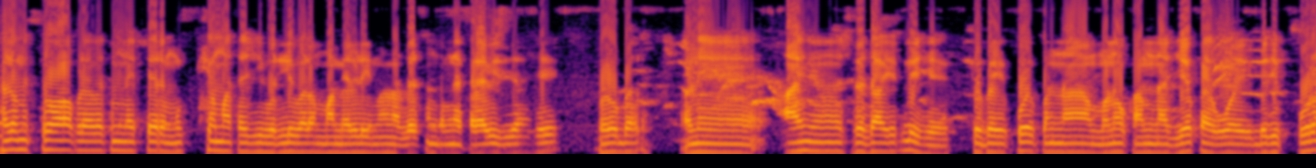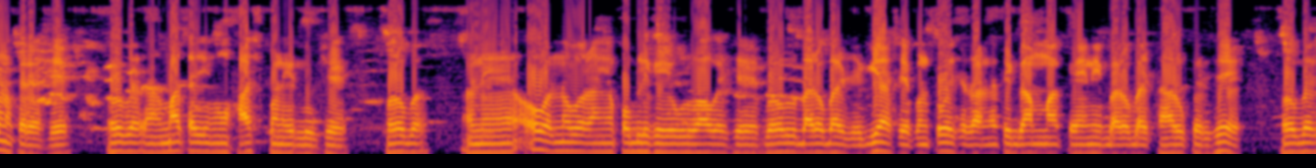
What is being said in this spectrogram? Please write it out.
હેલો મિત્રો, આપણે હવે તમને અત્યારે મુખ્ય માતાજી વડલીવાળા માં મેરડી માના દર્શન તમને કરાવી દીધા છે. બરોબર. અને આની શ્રદ્ધા એટલી છે કે ભાઈ કોઈ પણના મનોકામના જે કાંઈ હોય એ બધી પૂર્ણ કરે છે. બરોબર. માતાજીનું હાસ પણ એટલું છે. બરોબર. અને અવારનવાર અહીંયા પબ્લિક એવું આવે છે. બરોબર. બારોબાર જગ્યા છે, પણ તોય છતાં નથી ગામમાં કે એની બારોબાર ધાર ઉપર છે. બરોબર.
